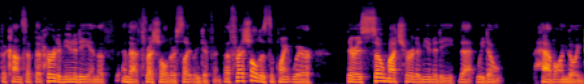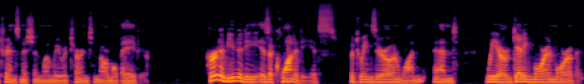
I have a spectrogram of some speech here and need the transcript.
the concept that herd immunity and the and that threshold are slightly different. The threshold is the point where there is so much herd immunity that we don't have ongoing transmission when we return to normal behavior. Herd immunity is a quantity, it's between zero and one, and we are getting more and more of it.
